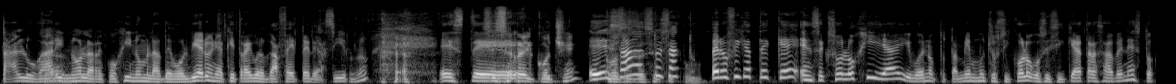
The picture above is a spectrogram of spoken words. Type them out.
tal lugar y no la recogí, no me la devolvieron y aquí traigo el gafete de Asir, ¿no? Este, ¿Sí cerré el coche? Exacto, exacto. tipo. Pero fíjate que en sexología, y bueno, pues también muchos psicólogos y psiquiatras saben esto,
